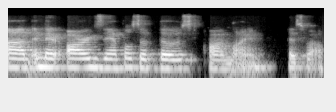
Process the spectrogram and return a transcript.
Um, and there are examples of those online as well.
